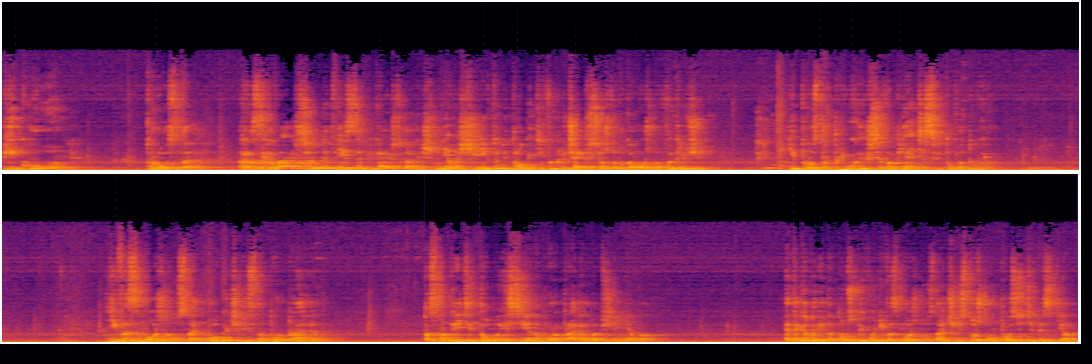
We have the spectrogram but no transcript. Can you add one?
Бегом. Просто раскрываешь сегодня дверь, забегаешь туда, говоришь, меня вообще никто не трогает, и выключаешь все, что только можно выключить. И просто плюхаешься в объятия Святого Духа. Невозможно узнать Бога через набор правил. Посмотрите, до Моисея набора правил вообще не было. Это говорит о том, что его невозможно узнать через то, что он просит тебя сделать.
